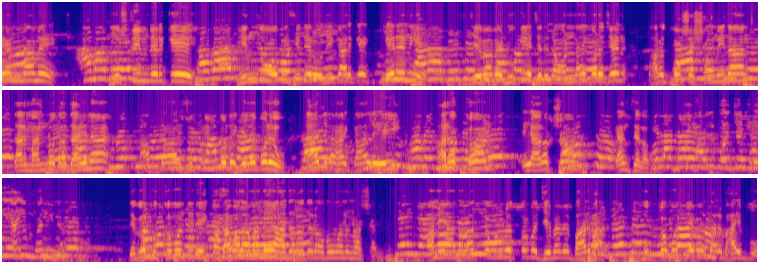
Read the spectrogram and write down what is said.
এর নামে মুসলিমদেরকে হিন্দু ওবিসিদের অধিকারকে কেড়ে নিয়ে যেভাবে ঢুকিয়েছেন এটা অন্যায় করেছেন ভারতবর্ষের সংবিধান তার মান্যতা দেয় না। আপনার সুপ্রিম কোর্টে গেলে পরেও আজ না হয় কাল এই আরক্ষণ এই আরক্ষণ ক্যান্সেল হবে। মুখ্যমন্ত্রী বলছেন এই আইন মানি দেখুন মুখ্যমন্ত্রীর এই কথা বলা মানে আদালতের অবমাননার সামিল আমি আদালতকে অনুরোধ করব যেভাবে বারবার মুখ্যমন্ত্রী এবং তার ভাইপো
